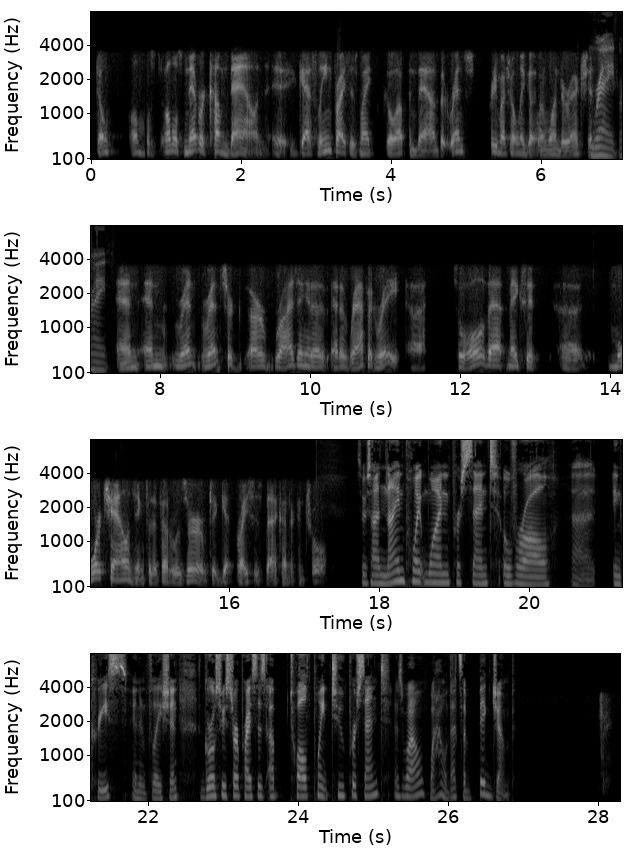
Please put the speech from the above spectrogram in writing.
don't almost almost never come down. Uh, gasoline prices might go up and down, but rents pretty much only go in one direction. Right, right. And and rent rents are are rising at a at a rapid rate. Uh, so all of that makes it uh, more challenging for the Federal Reserve to get prices back under control. So we saw a 9.1 percent overall. Uh, increase in inflation. Grocery store prices up 12.2% as well. Wow, that's a big jump.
